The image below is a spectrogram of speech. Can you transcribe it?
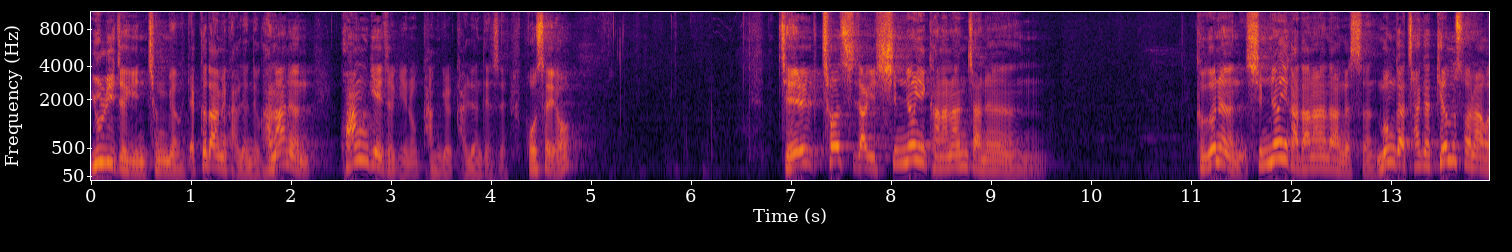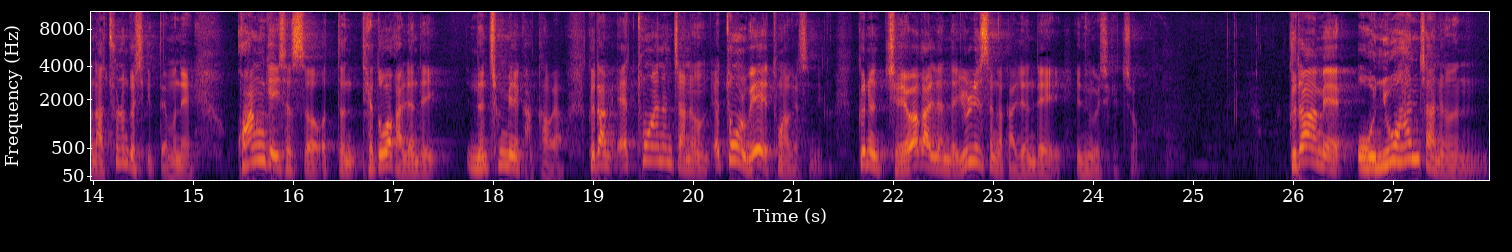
윤리적인 측면, 깨끗함에 관련되고, 하나는 관계적인 관계 관련돼서요. 보세요. 제일 첫 시작이 심령이 가난한 자는 그거는 심령이 가난하다는 것은 뭔가 자기가 겸손하고 낮추는 것이기 때문에 관계에 있어서 어떤 태도와 관련된 있는 측면에 가까워요. 그 다음에 애통하는 자는 애통을 왜 애통하겠습니까? 그는 죄와 관련된 윤리성과 관련돼 있는 것이겠죠. 그 다음에 온유한 자는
